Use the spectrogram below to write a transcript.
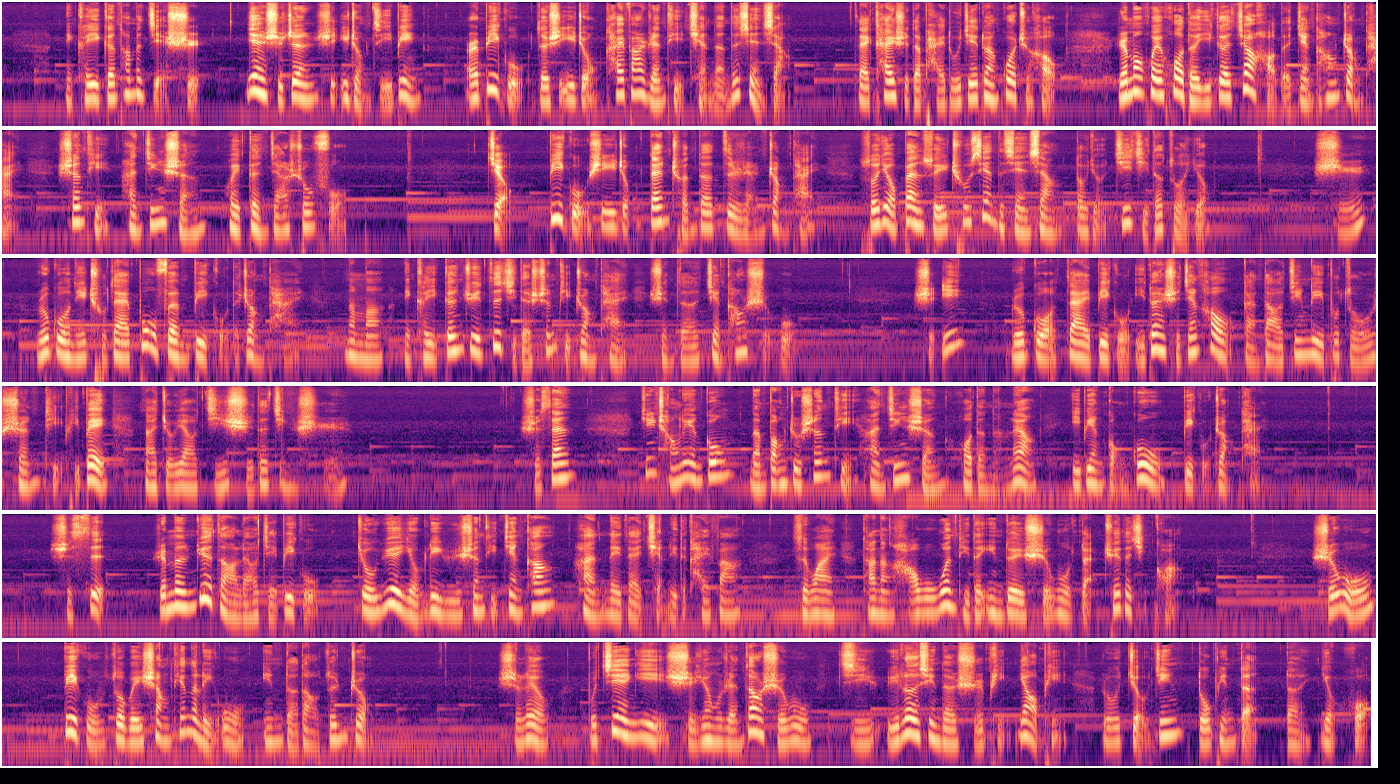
你可以跟他们解释。厌食症是一种疾病，而辟谷则是一种开发人体潜能的现象。在开始的排毒阶段过去后，人们会获得一个较好的健康状态，身体和精神会更加舒服。九，辟谷是一种单纯的自然状态，所有伴随出现的现象都有积极的作用。十，如果你处在部分辟谷的状态，那么，你可以根据自己的身体状态选择健康食物。十一，如果在辟谷一段时间后感到精力不足、身体疲惫，那就要及时的进食。十三，经常练功能帮助身体和精神获得能量，以便巩固辟谷状态。十四，人们越早了解辟谷，就越有利于身体健康和内在潜力的开发。此外，它能毫无问题地应对食物短缺的情况。十五，辟谷作为上天的礼物，应得到尊重。十六，不建议使用人造食物及娱乐性的食品、药品，如酒精、毒品等的诱惑。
